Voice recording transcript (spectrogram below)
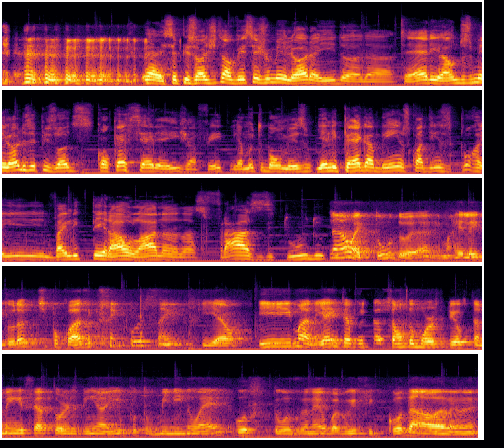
É, esse episódio talvez seja o melhor aí da, da série. É um dos melhores episódios, qualquer série aí já feito. Ele é muito bom mesmo. E ele pega bem os quadrinhos, porra, e vai literal lá na- nas frases e tudo. Não, é tudo, é. Uma releitura, tipo, quase que 100% fiel. E, mano, e a interpretação do Morpheus também, esse atorzinho aí, puto, o menino é gostoso, né? O bagulho ficou da hora, né?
